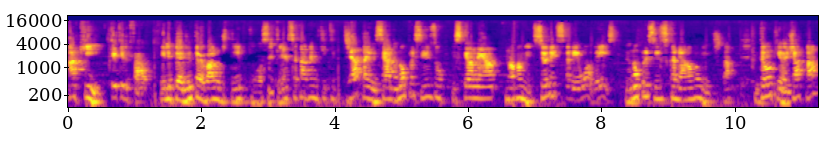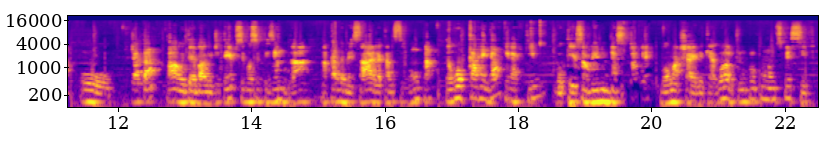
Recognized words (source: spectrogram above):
Aqui, o que, que ele fala? Ele pede o intervalo de tempo que você quer. Você está vendo que já está iniciado, eu não preciso escanear novamente. Se eu já escaneei uma vez, eu não preciso escanear novamente, tá? Então, aqui, ó, já está o já tá, tá o intervalo de tempo, se você quiser mudar a cada mensagem, a cada segundo, tá? Eu vou carregar aquele arquivo, porque eu só vejo no desktop, né? Vou marchar ele aqui agora, porque não colocou um nome específico.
